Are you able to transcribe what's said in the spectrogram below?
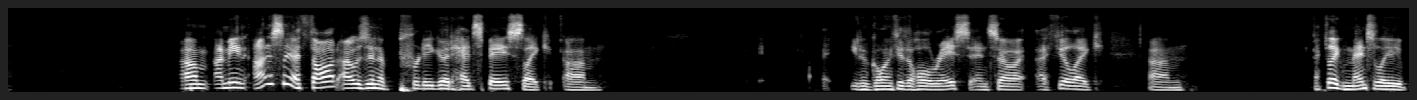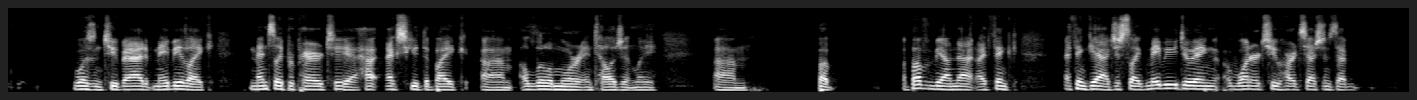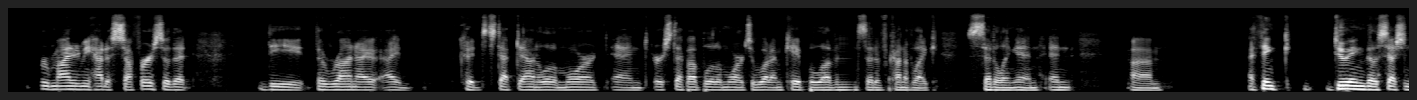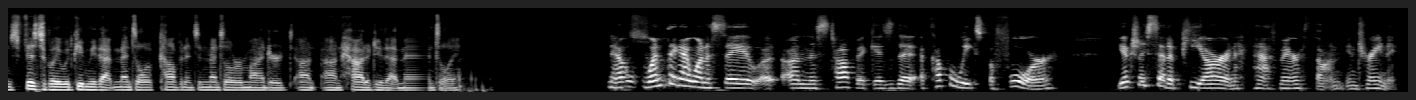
um, I mean, honestly, I thought I was in a pretty good headspace, like, um, you know, going through the whole race. And so I, I feel like, um, I feel like mentally wasn't too bad. Maybe like mentally prepared to ha- execute the bike, um, a little more intelligently. Um, but above and beyond that, I think, I think, yeah, just like maybe doing one or two hard sessions that reminded me how to suffer so that the the run I, I could step down a little more and or step up a little more to what I'm capable of instead of kind of like settling in. And um, I think doing those sessions physically would give me that mental confidence and mental reminder on on how to do that mentally. Now, one thing I want to say uh, on this topic is that a couple weeks before, you actually set a PR and a half marathon in training.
